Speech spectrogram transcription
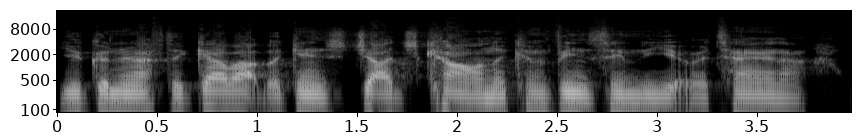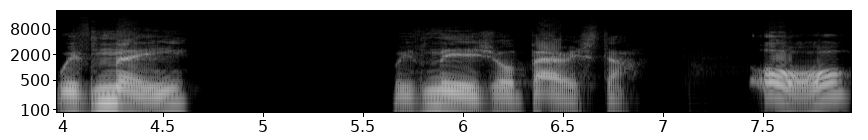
you're going to have to go up against Judge Khan and convince him that you're a towner. With me, with me as your barrister. Or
